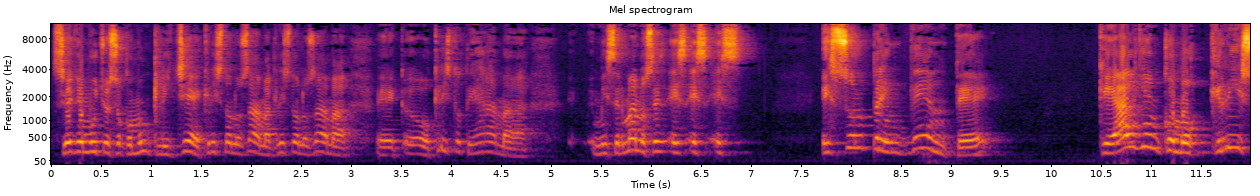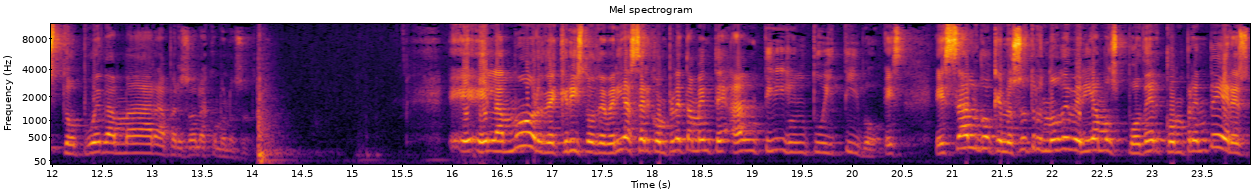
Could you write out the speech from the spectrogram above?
se oye mucho eso como un cliché, Cristo nos ama, Cristo nos ama, eh, o Cristo te ama. Mis hermanos, es, es, es sorprendente que alguien como Cristo pueda amar a personas como nosotros. E, el amor de Cristo debería ser completamente anti-intuitivo. Es, es algo que nosotros no deberíamos poder comprender. Es,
